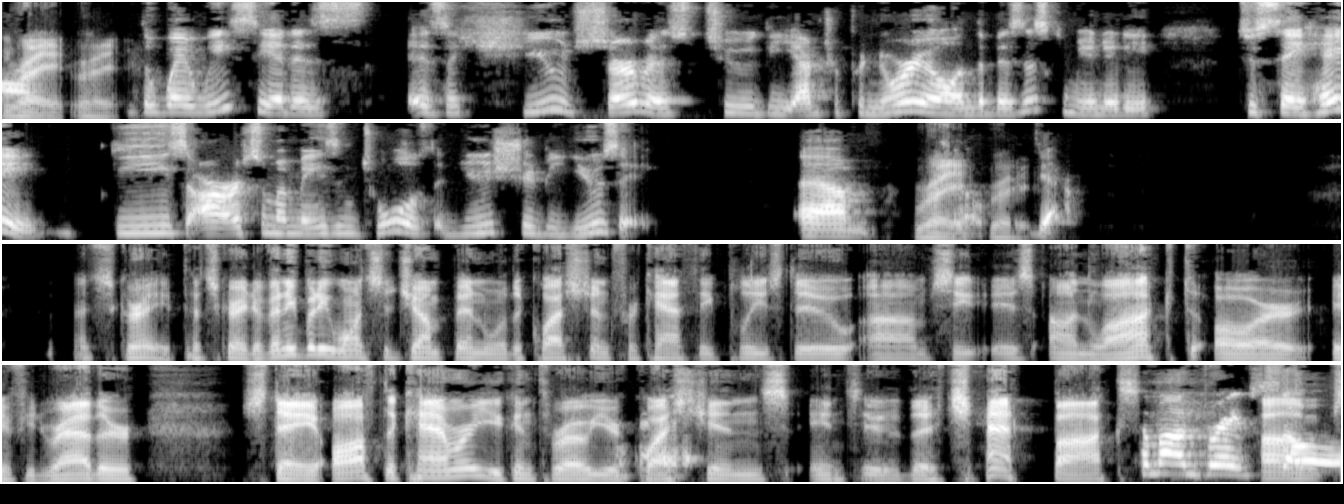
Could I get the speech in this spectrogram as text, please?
um, right, right. The way we see it is is a huge service to the entrepreneurial and the business community to say, hey, these are some amazing tools that you should be using. Um, right, so, right. Yeah. That's great. That's great. If anybody wants to jump in with a question for Cathy, please do. Um, she is unlocked, or if you'd rather stay off the camera, you can throw your questions into the chat box. Come on, brave souls.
